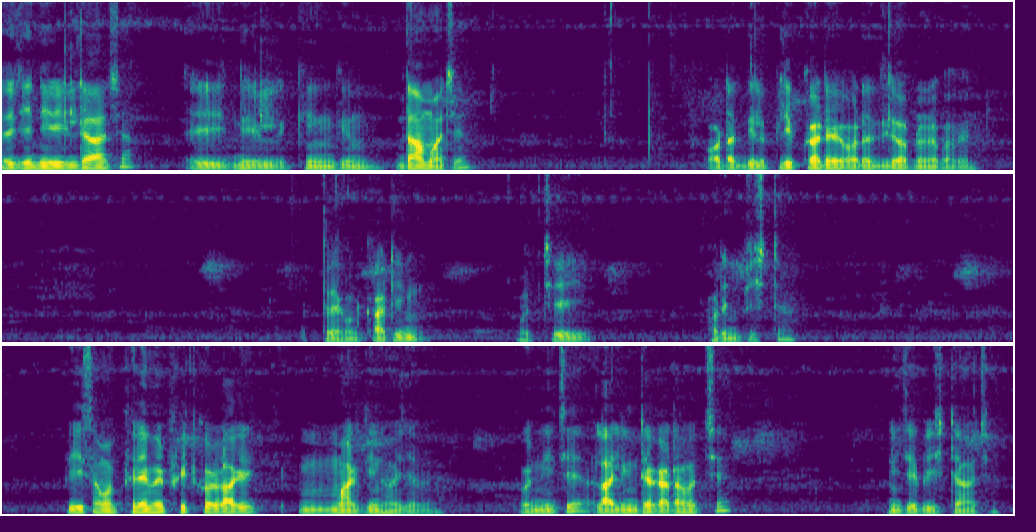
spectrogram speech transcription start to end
এই যে নিরিলটা আছে এই নিরিল দাম আছে। অর্ডার দিলে ফ্লিপকার্টে অর্ডার দিলেও আপনারা পাবেন। তো এখন কাটিং হচ্ছে এই অরেঞ্জ পিসটা পিস আমার ফ্রেমে ফিট করার আগে মার্কিং হয়ে যাবে। ওর নিচে লাইনিংটা কাটা হচ্ছে। নিচে পিসটা আছে।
